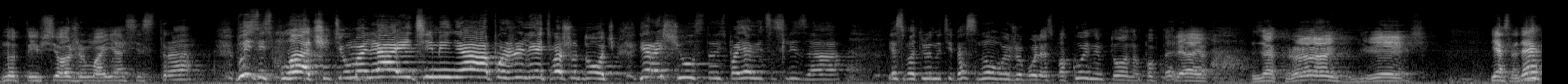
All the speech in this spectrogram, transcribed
Но ты все же моя сестра. Вы здесь плачете, умоляете меня пожалеть вашу дочь. Я расчувствуюсь, появится слеза. Я смотрю на тебя снова и уже более спокойным тоном, повторяю. Закрой дверь. Ясно, да?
